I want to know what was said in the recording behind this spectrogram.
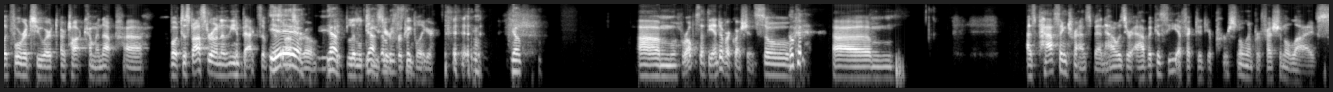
look forward to our, our talk coming up. Uh, about testosterone and the impacts of yeah, testosterone. Yeah, a little teaser yeah, for people here. yep. Um, we're almost at the end of our questions. So, okay. Um, as passing trans men, how has your advocacy affected your personal and professional lives?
